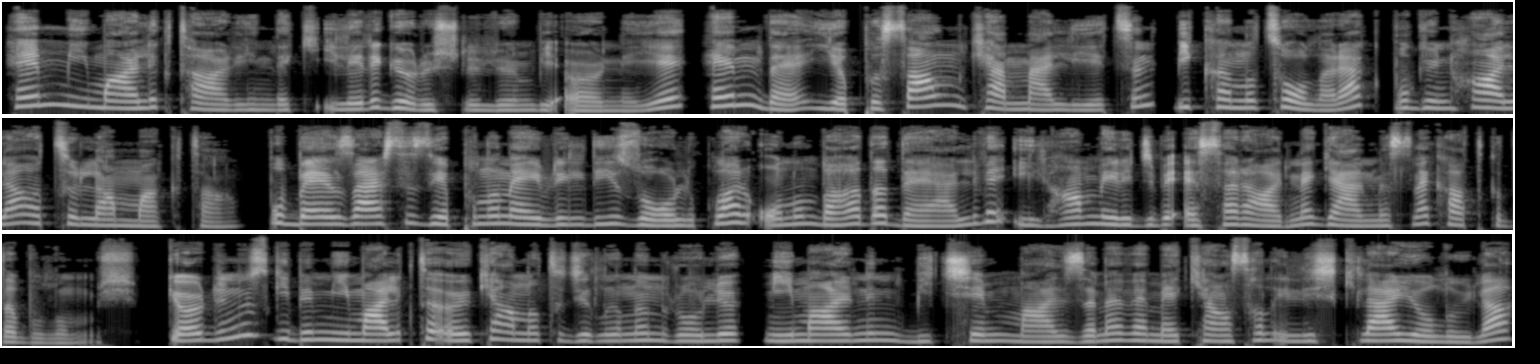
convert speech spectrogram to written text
hem mimarlık tarihindeki ileri görüşlülüğün bir örneği hem de yapısal mükemmelliyetin bir kanıtı olarak bugün hala hatırlanmakta. Bu benzersiz yapının evrildiği zorluklar onun daha da değerli ve ilham verici bir eser haline gelmesine katkıda bulunmuş. Gördüğünüz gibi mimarlıkta öykü anlatıcılığının rolü mimarinin biçim, malzeme ve mekansal ilişkiler yoluyla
